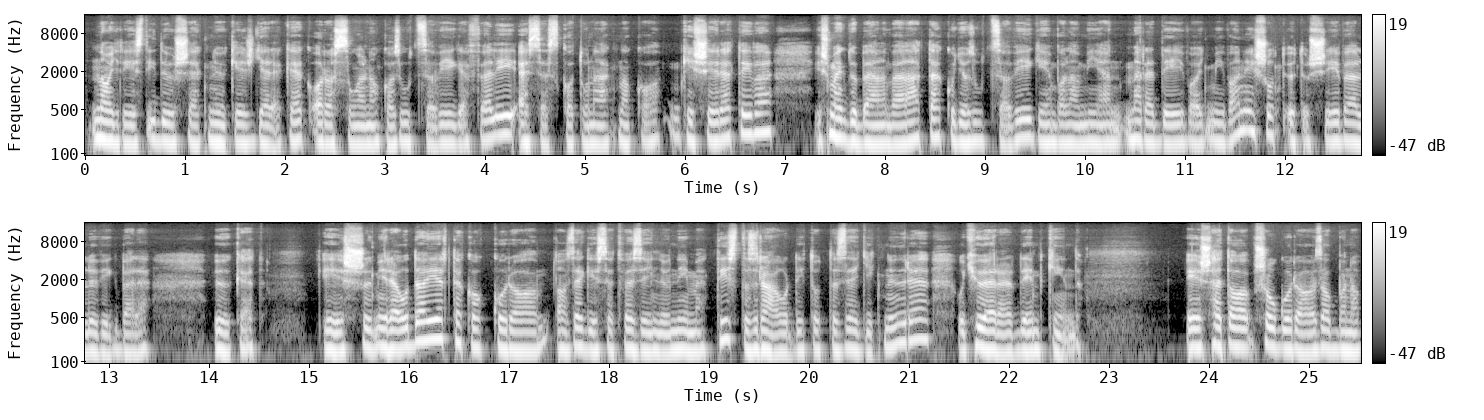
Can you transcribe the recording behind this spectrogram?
nagyrészt idősek, nők és gyerekek araszolnak az utca vége felé, SS katonáknak a kíséretével, és megdöbbenve látták, hogy az utca végén valamilyen meredély vagy mi van, és ott ötösével lövik bele őket és mire odaértek, akkor a, az egészet vezénylő német tiszt, az ráordított az egyik nőre, hogy Hörer dem Kind. És hát a sógora az abban, a,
